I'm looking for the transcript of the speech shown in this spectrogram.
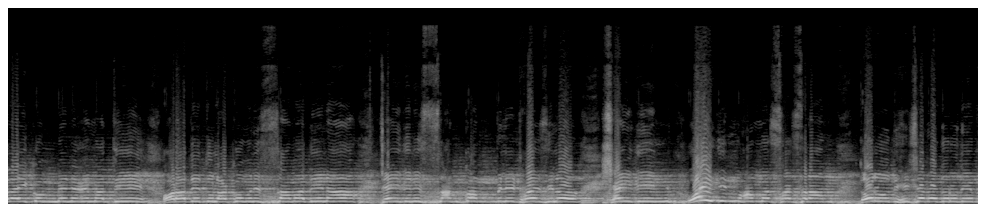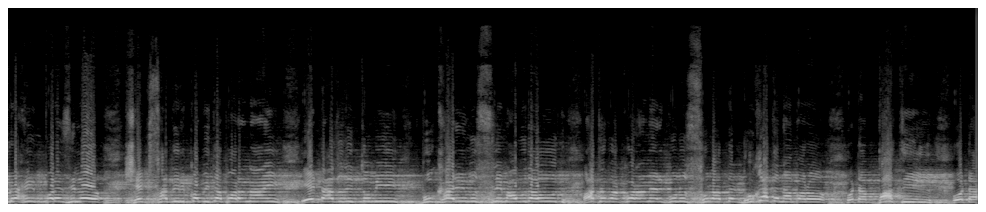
আলাইকুম বিনিমাতি ওরাদিতুলাকুম ইসলাম দিনা যেই দিন ইসলাম কমপ্লিট হয়েছিল, সেই দিন, ওই দিন মোহাম্মদ সাল্লাম দরুদ হিসেবে দরুদ ইব্রাহিম পড়েছিল। শেখ সাদির কবিতা পড়ে নাই। এটা যদি তুমি বুখারি, মুসলিম, আবু দাউদ অথবা কোরআনের কোনো সুরাতে ঢুকাতে না পারো, ওটা বাতিল। ওটা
